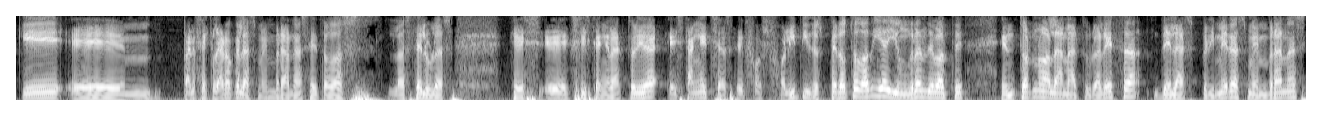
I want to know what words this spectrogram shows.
que eh, parece claro que las membranas de todas las células que es, eh, existen en la actualidad están hechas de fosfolípidos, pero todavía hay un gran debate en torno a la naturaleza de las primeras membranas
